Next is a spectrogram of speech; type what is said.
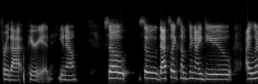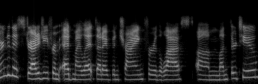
for that period, you know? So, so that's like something I do. I learned this strategy from Ed Mylett that I've been trying for the last um, month or two.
